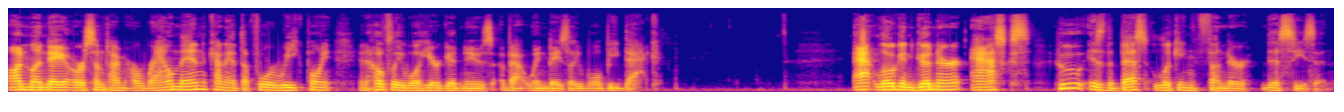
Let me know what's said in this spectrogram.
on Monday or sometime around then, kind of at the four week point, and hopefully we'll hear good news about when Bazley will be back. At Logan Goodner asks, who is the best looking Thunder this season?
